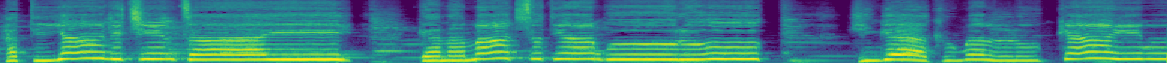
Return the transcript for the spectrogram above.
hati yang dicintai karena maksud yang buruk hingga ku melukaimu.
